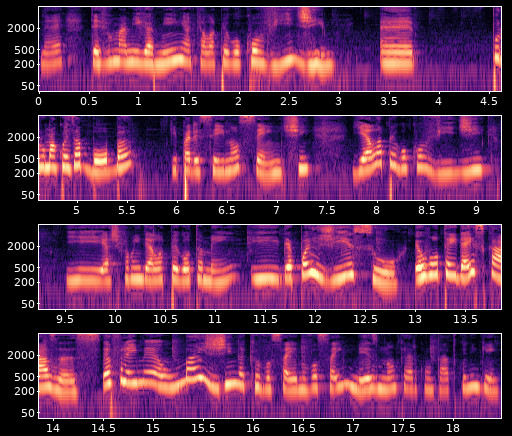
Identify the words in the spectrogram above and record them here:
né? Teve uma amiga minha que ela pegou covid é, por uma coisa boba que parecia inocente. E ela pegou Covid. E acho que a mãe dela pegou também. E depois disso, eu voltei 10 casas. Eu falei, meu, imagina que eu vou sair. Eu não vou sair mesmo, não quero contato com ninguém.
